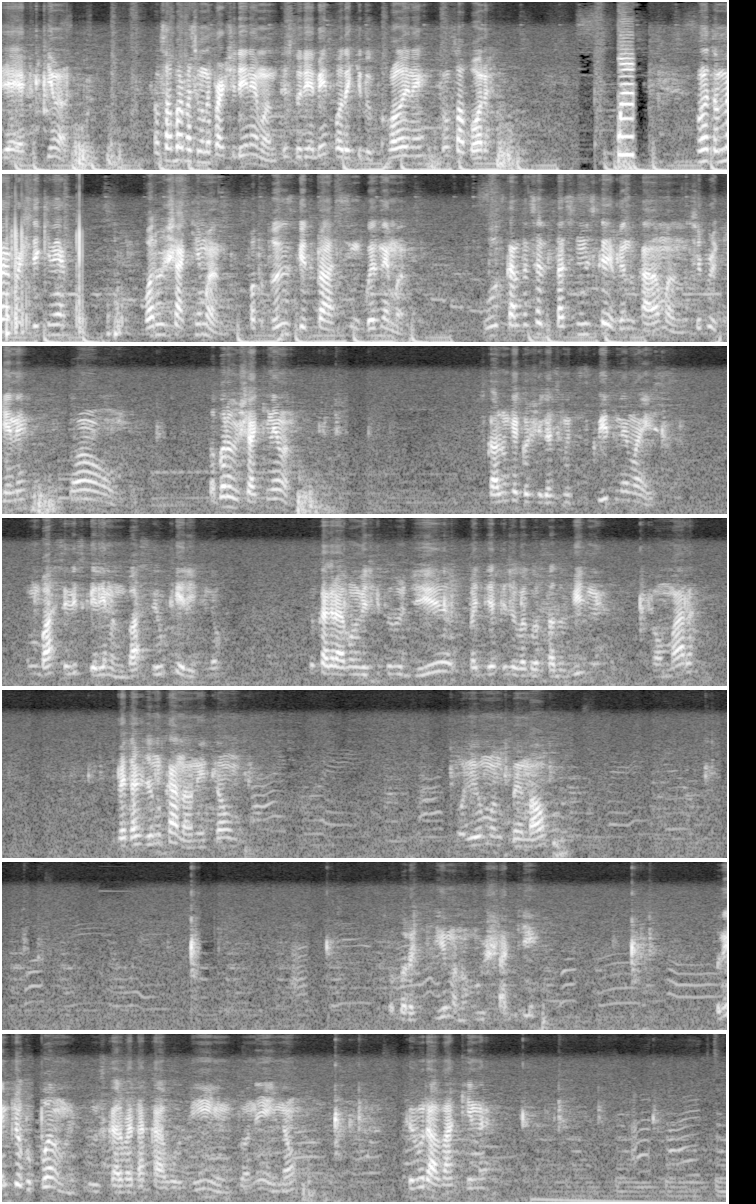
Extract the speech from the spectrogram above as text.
GF aqui, mano. Então só bora pra segunda partida aí, né, mano? Texturinha bem foda aqui do Crawler, né? Então só bora. Mano, então primeira partida aqui, né? Bora ruxar aqui, mano. Falta 12 inscritos pra 50, né, mano? Os caras tá, tá se inscrevendo no canal, mano. Não sei porquê, né? Então... Só bora ruxar aqui, né, mano? caras não querem que eu chegue a 50 inscritos, né? Mas não basta eles querem, mano. Basta eu querer, entendeu? Se eu ficar gravando vídeo aqui todo dia, vai ter que vai gostar do vídeo, né? Tomara. Vai estar ajudando o canal, né? Então. Morreu, mano. Foi mal. Só aqui, mano. Ruxar aqui. Tô nem preocupando, né? Os caras vai tacar vodinho, não tô nem não. Gravar aqui, né?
